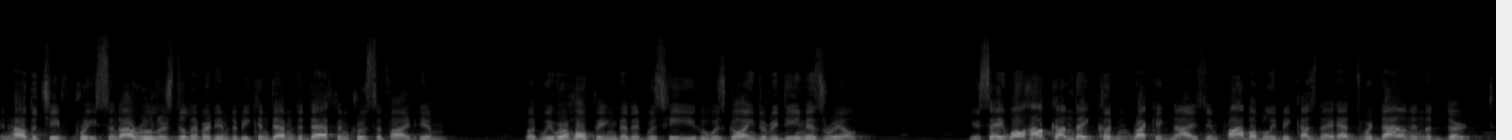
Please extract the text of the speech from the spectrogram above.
and how the chief priests and our rulers delivered him to be condemned to death and crucified him. But we were hoping that it was he who was going to redeem Israel. You say, well, how come they couldn't recognize him? Probably because their heads were down in the dirt.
